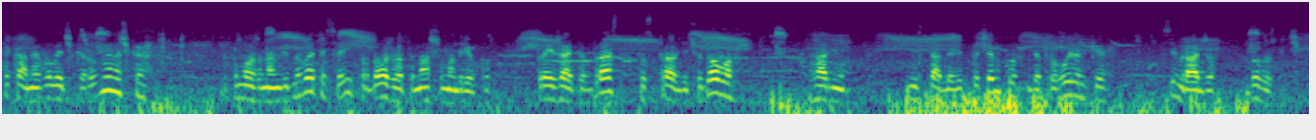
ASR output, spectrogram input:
така невеличка розминочка допоможе нам відновитися і продовжувати нашу мандрівку. Приїжджайте в Брест, тут справді чудово, гарні місця для відпочинку, для прогулянки. Всім раджу. До зустрічі!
